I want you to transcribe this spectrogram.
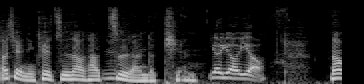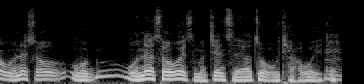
而且你可以知道它自然的甜。嗯、有有有。那我那时候，我我那时候为什么坚持要做无调味的？因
